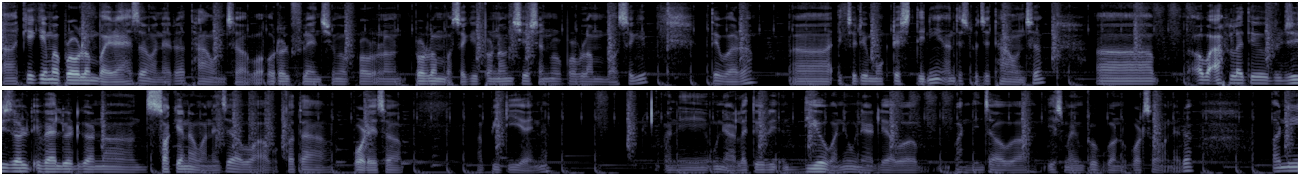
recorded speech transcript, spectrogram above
के केमा प्रब्लम भइरहेछ भनेर थाहा हुन्छ। अब ओरल फ्लुएन्सीमा प्रब्लम प्रब्लम भएछ कि प्रोनाउन्सिएसनमा प्रब्लम भएछ कि त्यही भएर एकचोटि मोक टेस्ट दिने अनि त्यसपछि थाहा हुन्छ। अब आफूलाई त्यो रिजल्ट इभ्यालुएट गर्न सकेन भने चाहिँ अब अब कता पढेछ पिटी होइन। अनि उनीहरूलाई त्यो दियो भने उनीहरूले अब भनिदिन्छ अब यसमा इम्प्रुभ गर्नुपर्छ भनेर। अनि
